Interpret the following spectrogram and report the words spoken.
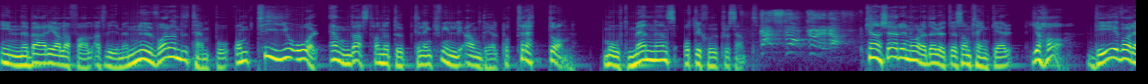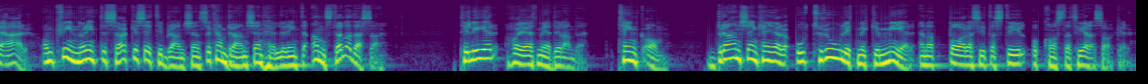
innebär i alla fall att vi med nuvarande tempo om 10 år endast har nått upp till en kvinnlig andel på 13 mot männens 87 procent. Kanske är det några där ute som tänker, jaha, det är vad det är. Om kvinnor inte söker sig till branschen så kan branschen heller inte anställa dessa. Till er har jag ett meddelande. Tänk om. Branschen kan göra otroligt mycket mer än att bara sitta still och konstatera saker.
